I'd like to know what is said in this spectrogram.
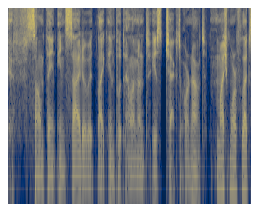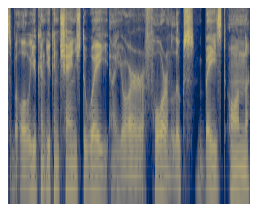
if something inside of it, like input element, is checked or not. Much more flexible. Or you can you can change the way uh, your form looks based on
